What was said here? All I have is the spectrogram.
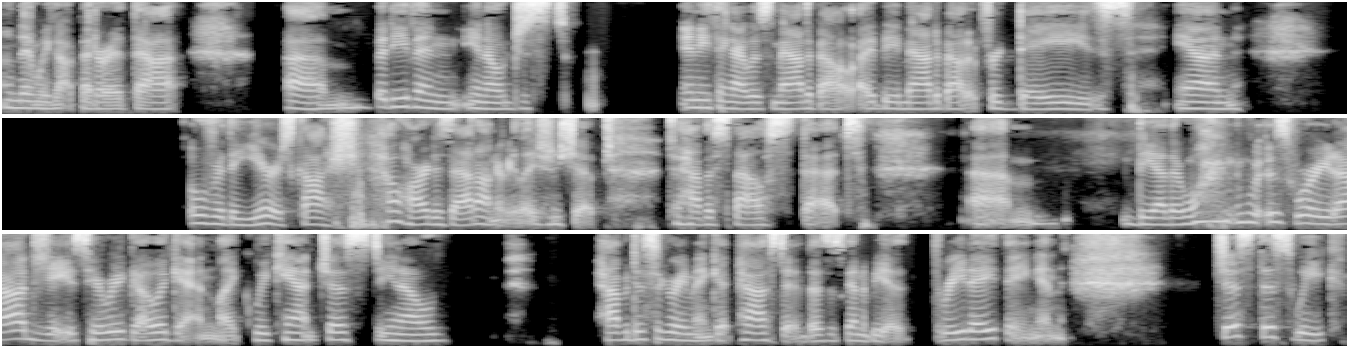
and then we got better at that. Um, but even, you know, just anything I was mad about, I'd be mad about it for days. And over the years, gosh, how hard is that on a relationship to have a spouse that um, the other one was worried, ah, geez, here we go again. Like we can't just, you know, have a disagreement, get past it. This is going to be a three day thing. And just this week,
